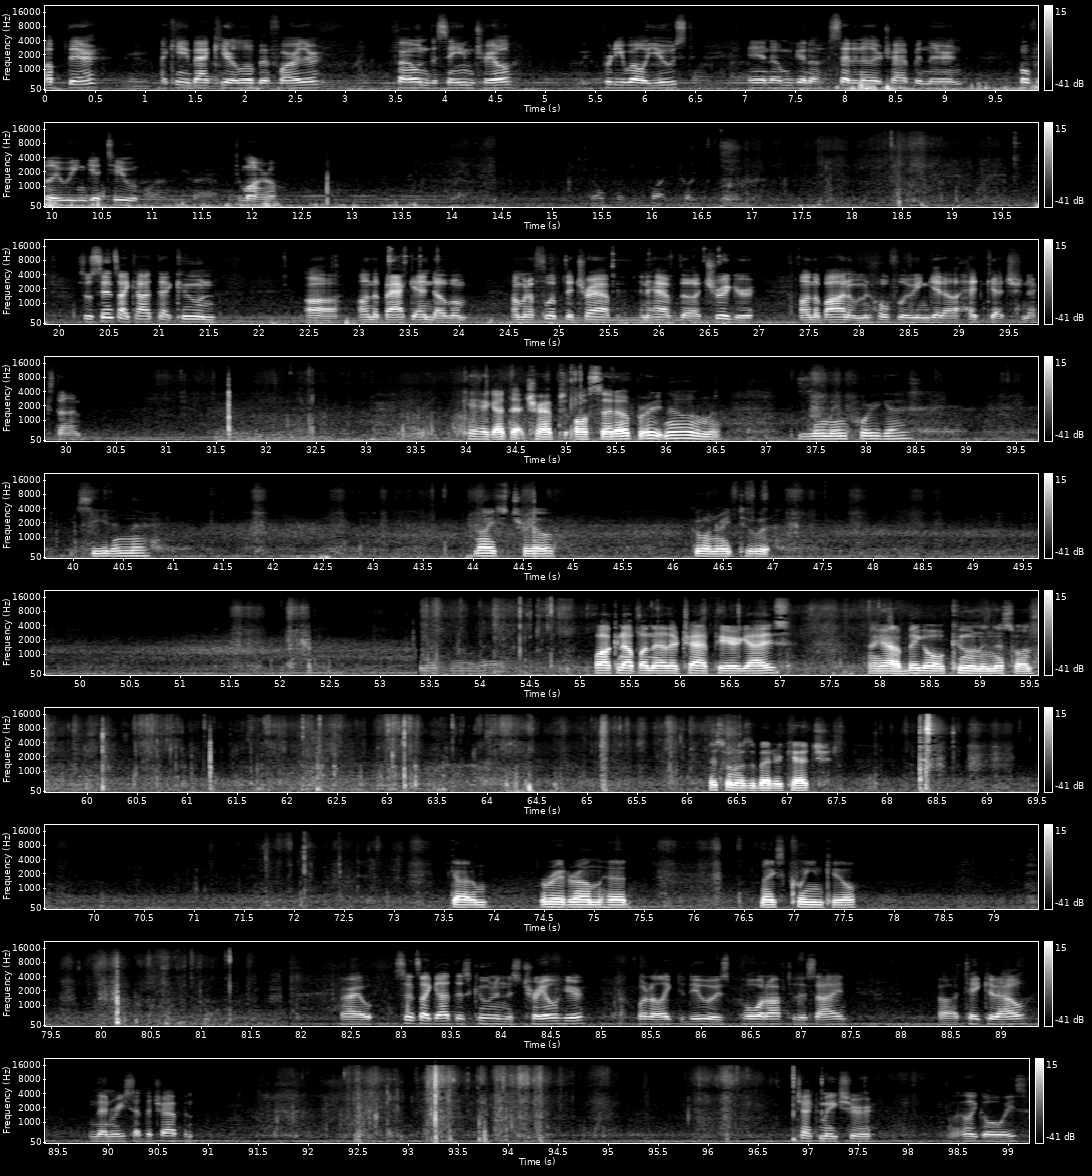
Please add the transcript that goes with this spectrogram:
up there, I came back here a little bit farther, found the same trail, pretty well used, and I'm gonna set another trap in there and hopefully we can get two tomorrow. So since I caught that coon uh, on the back end of him, I'm gonna flip the trap and have the trigger on the bottom and hopefully we can get a head catch next time. Okay, I got that trap all set up right now. I'm gonna zoom in for you guys. See it in there. Nice trail going right to it. Walking up on the other trap here, guys. I got a big old coon in this one. This one was a better catch. Got him right around the head. Nice clean kill. Alright, since I got this coon in this trail here, what I like to do is pull it off to the side, uh, take it out, and then reset the trap. Check, make sure, like always.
